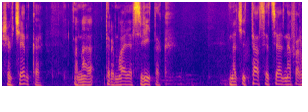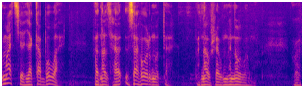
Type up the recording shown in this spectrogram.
Шевченка, вона тримає світок. Значить, та соціальна формація, яка була, вона загорнута, вона вже в минулому. От.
